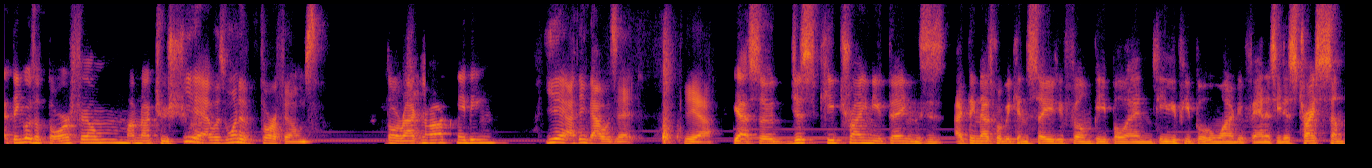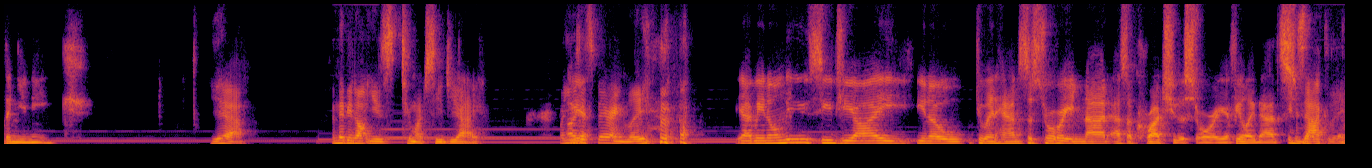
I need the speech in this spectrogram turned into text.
I think it was a Thor film. I'm not too sure. Yeah, it was one of the Thor films. Thor Ragnarok, maybe. Yeah, I think that was it. Yeah, Yeah, so just keep trying new things. I think that's what we can say to film people and TV people who want to do fantasy. Just try something unique. yeah, and maybe don't use too much CGI. Or Oh, use yeah. it sparingly. Yeah, I mean, only use CGI, you know, to enhance the story, not as a crutch to the story. I feel like that's Exactly.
